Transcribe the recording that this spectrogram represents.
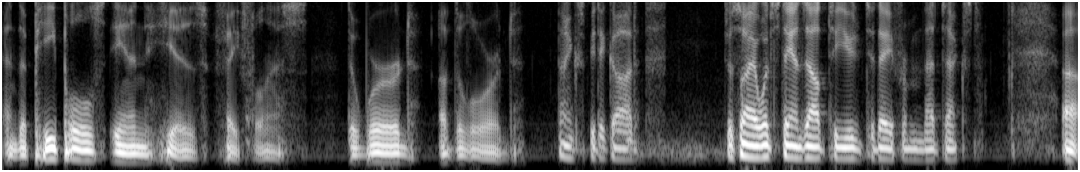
and the peoples in his faithfulness. The word of the Lord. Thanks be to God. Josiah, what stands out to you today from that text? Uh,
